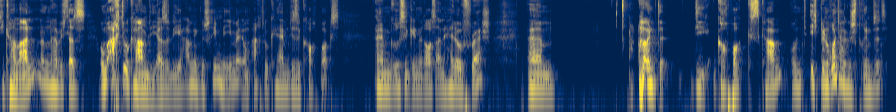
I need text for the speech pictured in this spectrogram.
Die kam an, dann habe ich das. Um 8 Uhr kam die. Also, die haben mir geschrieben, die E-Mail. Um 8 Uhr kam diese Kochbox. Ähm, Grüße gehen raus an HelloFresh. Ähm, und die Kochbox kam und ich bin runtergesprintet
